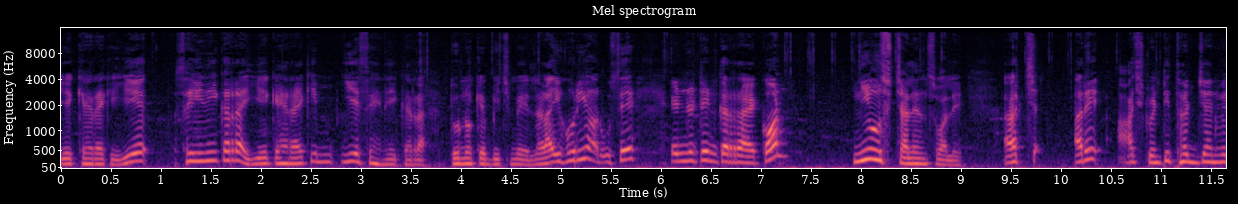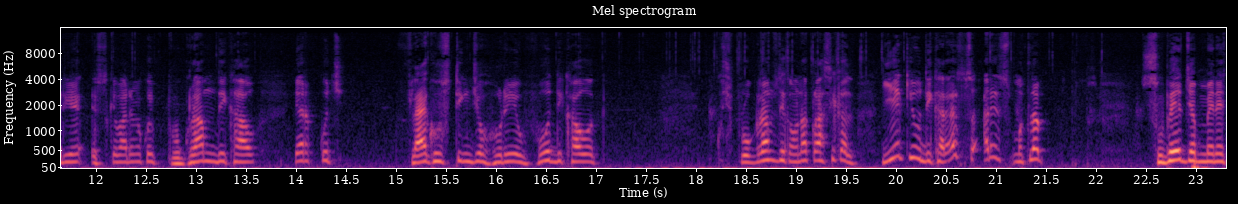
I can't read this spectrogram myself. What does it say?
ये कह रहा है कि ये सही नहीं कर रहा है, ये कह रहा है कि ये सही नहीं कर रहा। दोनों के बीच में लड़ाई हो रही है और उसे एंटरटेन कर रहा है कौन? न्यूज़ चैनल्स वाले। अच्छा अरे, आज ट्वेंटी थर्ड जनवरी है, इसके बारे में कोई प्रोग्राम दिखाओ। यार, कुछ फ्लैग होस्टिंग जो हो रही है, वो दिखाओ। कुछ प्रोग्राम्स दिखाओ ना क्लासिकल ये क्यों दिखा रहा है? अरे मतलब सुबह जब मैंने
